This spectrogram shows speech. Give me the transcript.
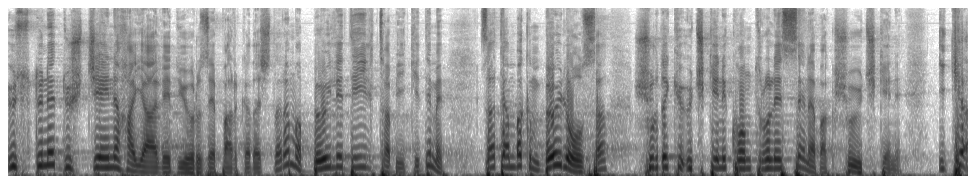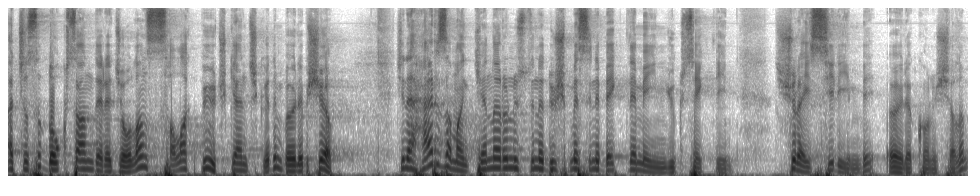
üstüne düşeceğini hayal ediyoruz hep arkadaşlar ama böyle değil tabii ki değil mi? Zaten bakın böyle olsa şuradaki üçgeni kontrol etsene bak şu üçgeni. İki açısı 90 derece olan salak bir üçgen çıkıyor değil mi? Böyle bir şey yok. Şimdi her zaman kenarın üstüne düşmesini beklemeyin yüksekliğin. Şurayı sileyim bir öyle konuşalım.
